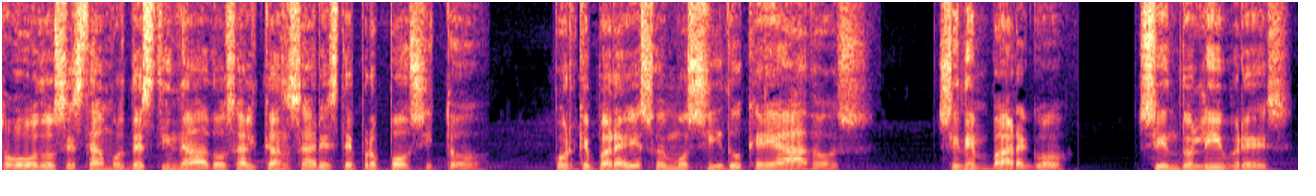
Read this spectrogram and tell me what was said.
Todos estamos destinados a alcanzar este propósito, porque para eso hemos sido creados. Sin embargo, siendo libres,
